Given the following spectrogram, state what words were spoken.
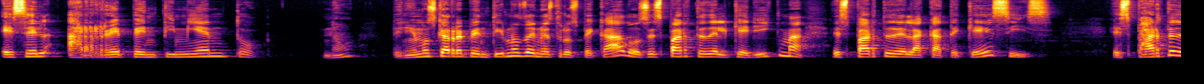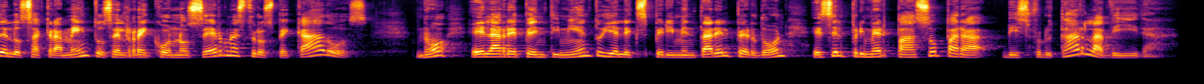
es el arrepentimiento, ¿no? Tenemos que arrepentirnos de nuestros pecados, es parte del querigma, es parte de la catequesis. Es parte de los sacramentos, el reconocer nuestros pecados, ¿no? El arrepentimiento y el experimentar el perdón es el primer paso para disfrutar la vida.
